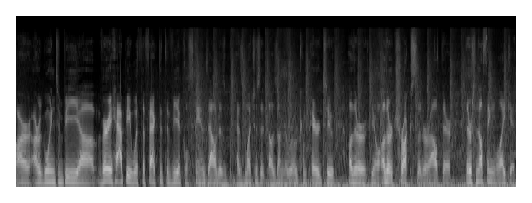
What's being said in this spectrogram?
are, are going to be uh, very happy with the fact that the vehicle stands out as, as much as it does on the road compared to other, you know, other trucks that are out there. There's nothing like it,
